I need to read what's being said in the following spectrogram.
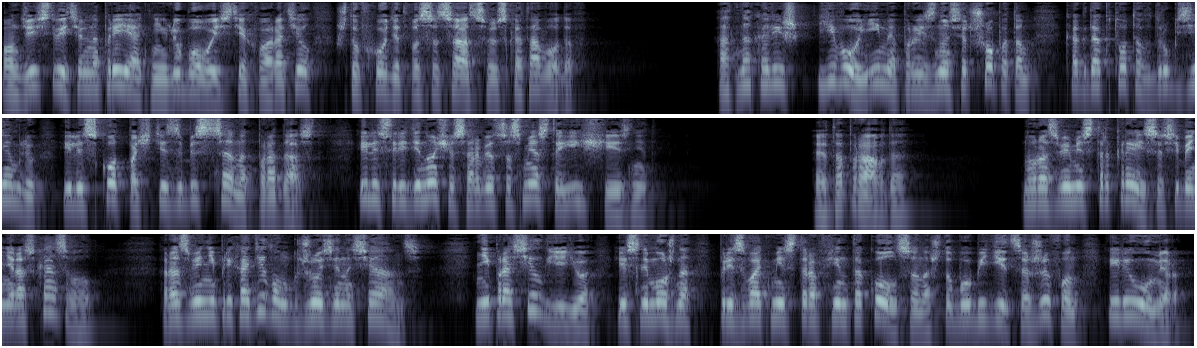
он действительно приятнее любого из тех воротил, что входят в ассоциацию скотоводов. Однако лишь его имя произносят шепотом, когда кто-то вдруг землю или скот почти за бесценок продаст, или среди ночи сорвется с места и исчезнет. Это правда. Но разве мистер Крейс о себе не рассказывал? Разве не приходил он к Джози на сеанс? Не просил ее, если можно, призвать мистера Финта Колсона, чтобы убедиться, жив он или умер?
